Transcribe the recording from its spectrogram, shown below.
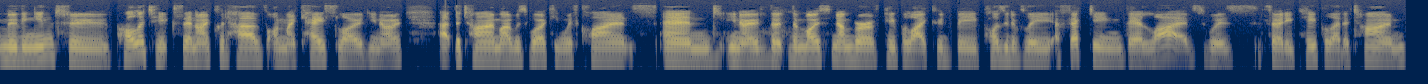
moving into politics than I could have on my caseload. You know, at the time I was working with clients, and you know, the, the most number of people I could be positively affecting their lives was 30 people at a time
